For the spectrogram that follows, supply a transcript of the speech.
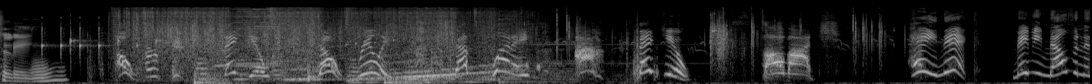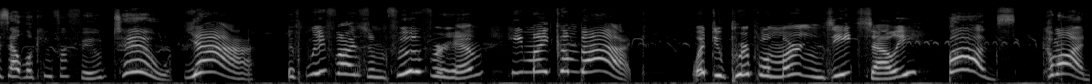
Bloop. Oh, er, thank you. No, really. That's plenty. Ah, thank you so much. Hey, Nick! Maybe Melvin is out looking for food, too. Yeah. If we find some food for him, he might come back. What do purple martins eat, Sally? Bugs! Come on,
